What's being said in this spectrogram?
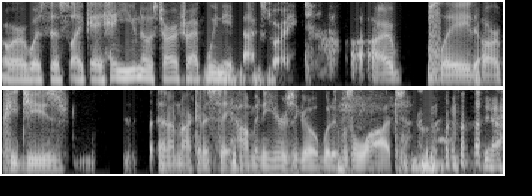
or was this like a hey, you know Star Trek, we need backstory? I played RPGs and I'm not going to say how many years ago, but it was a lot. yeah.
